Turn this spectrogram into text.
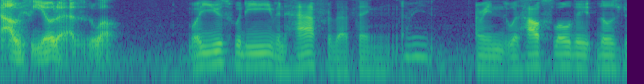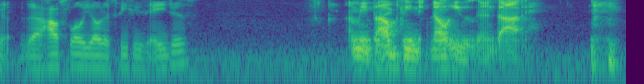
Obviously, Yoda has as well. What use would he even have for that thing? I mean, I mean, with how slow they those the how slow Yoda species ages. I mean, Palpatine didn't know he was gonna die.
